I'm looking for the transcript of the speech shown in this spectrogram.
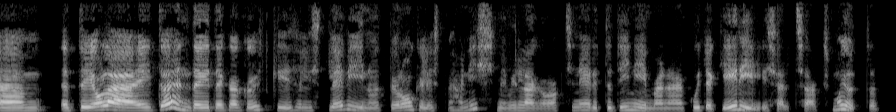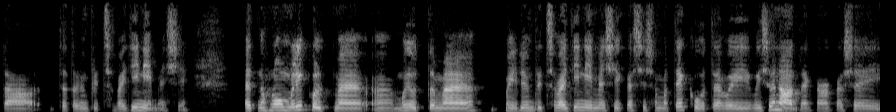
Ähm, et ei ole ei tõendeid ega ka ühtki sellist levinud bioloogilist mehhanismi, millega vaktsineeritud inimene kuidagi eriliselt saaks mõjutada teda ümbritsevaid inimesi. Et noh, loomulikult me äh, mõjutame meid ümbritsevaid inimesi, kas siis oma tegude või, või sõnadega, aga see ei,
